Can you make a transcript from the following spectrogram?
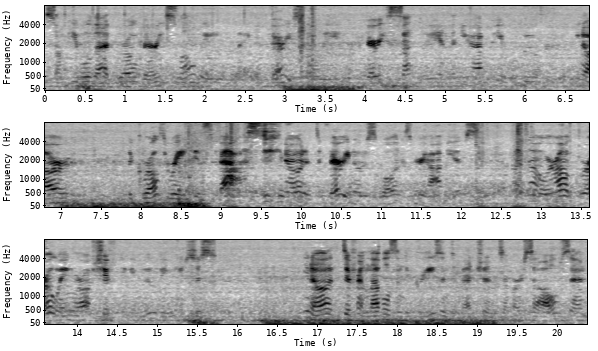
some people that grow very slowly, like very slowly, very subtly, and then you have people who, you know, are the growth rate is fast, you know, and it's very noticeable and it's very obvious. But no, we're all growing, we're all shifting and moving. It's just, you know, at different levels and degrees and dimensions of ourselves. And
